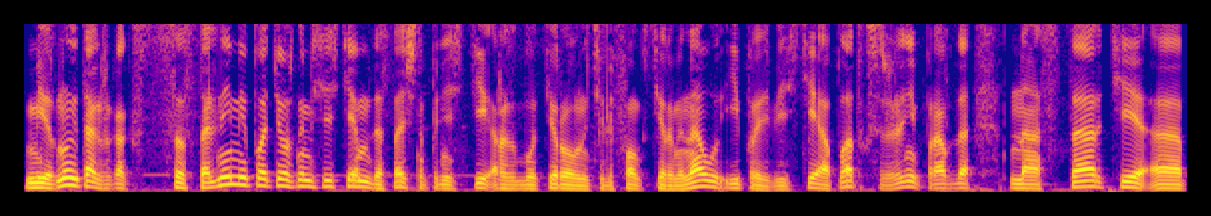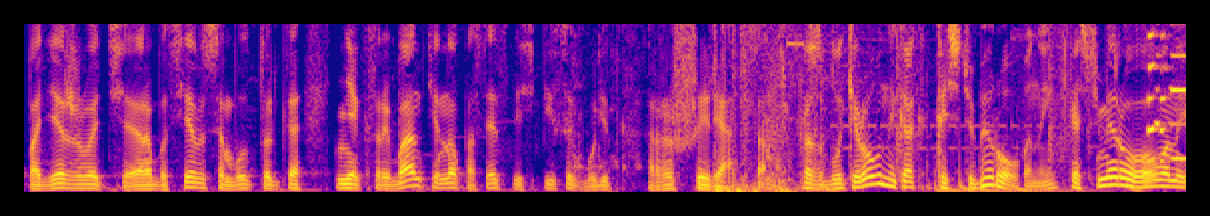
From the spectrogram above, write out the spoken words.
МИР. Ну и так же, как с остальными платежными системами, достаточно понести разблокированный телефон к терминалу и произвести оплату. К сожалению, правда, на старте э, поддерживать работу сервисом будут только некоторые банки, но впоследствии список будет расширяться. Разблокированный как костюмированный. Костюмированный.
